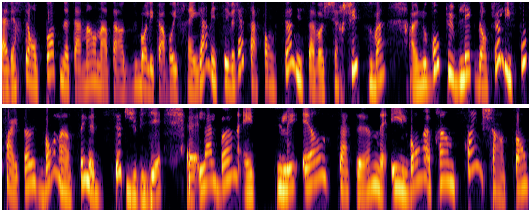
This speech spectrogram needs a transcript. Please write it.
la version pop notamment, on a entendu bon les Cowboys fringants, mais c'est vrai, ça fonctionne et ça va chercher souvent un nouveau public. Donc là, les Foo Fighters vont lancer le 17 juillet euh, l'album intitulé Hell Satin et ils vont reprendre cinq chansons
